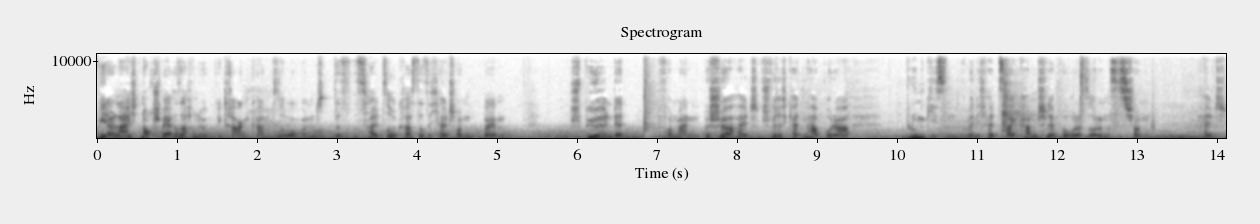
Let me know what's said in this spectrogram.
weder leicht noch schwere Sachen irgendwie tragen kann. So. Und das ist halt so krass, dass ich halt schon beim Spülen der von meinem Geschirr halt Schwierigkeiten habe oder Blumen gießen. Wenn ich halt zwei Kannen schleppe oder so, dann ist es schon halt,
